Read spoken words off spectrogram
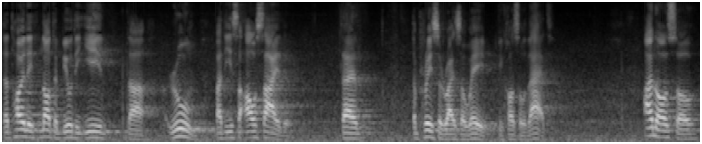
the toilet not built in the room, but it's outside. Then the priest runs away because of that. And also,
